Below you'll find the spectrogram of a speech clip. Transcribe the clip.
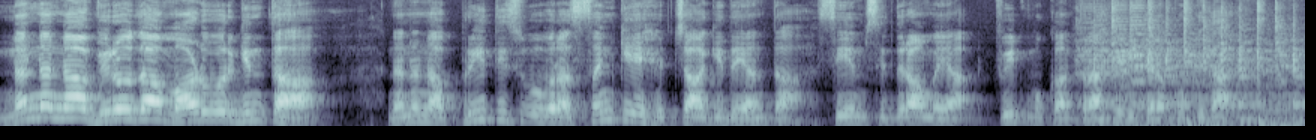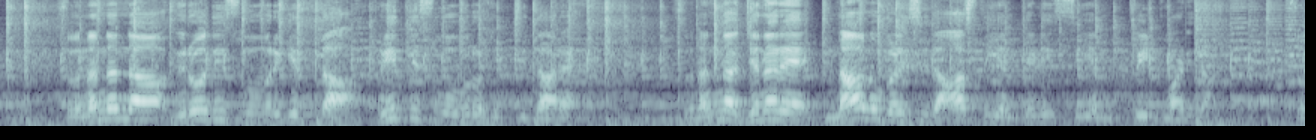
ನನ್ನನ್ನು ವಿರೋಧ ಮಾಡುವವರಿಗಿಂತ ನನ್ನನ್ನು ಪ್ರೀತಿಸುವವರ ಸಂಖ್ಯೆ ಹೆಚ್ಚಾಗಿದೆ ಅಂತ ಸಿ ಎಂ ಸಿದ್ದರಾಮಯ್ಯ ಟ್ವೀಟ್ ಮುಖಾಂತರ ಹೇಳಿಕೆಯನ್ನು ಕೊಟ್ಟಿದ್ದಾರೆ ಸೊ ನನ್ನನ್ನು ವಿರೋಧಿಸುವವರಿಗಿಂತ ಪ್ರೀತಿಸುವವರು ಹೆಚ್ಚಿದ್ದಾರೆ. ಸೊ ನನ್ನ ಜನರೇ ನಾನು ಗಳಿಸಿದ ಆಸ್ತಿ ಅಂತೇಳಿ ಸಿ ಎಂ ಟ್ವೀಟ್ ಮಾಡಿದ್ದಾರೆ. ಸೊ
